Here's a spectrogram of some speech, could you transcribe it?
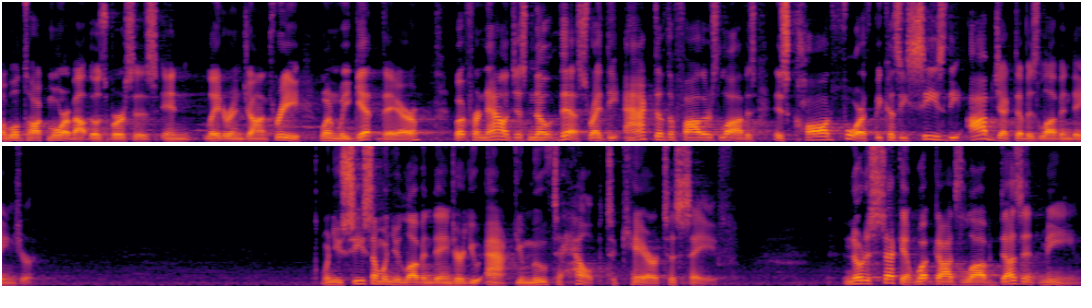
Now, we'll talk more about those verses in, later in John 3 when we get there. But for now, just note this, right? The act of the Father's love is, is called forth because he sees the object of his love in danger. When you see someone you love in danger, you act, you move to help, to care, to save. Notice, second, what God's love doesn't mean,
